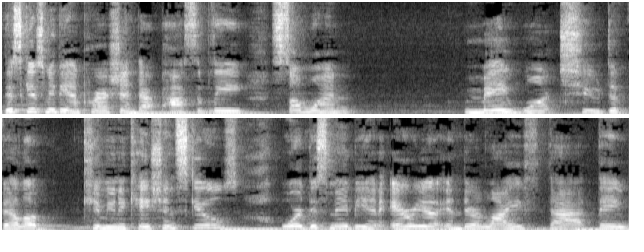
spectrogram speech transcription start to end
this gives me the impression that possibly someone may want to develop communication skills or this may be an area in their life that they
